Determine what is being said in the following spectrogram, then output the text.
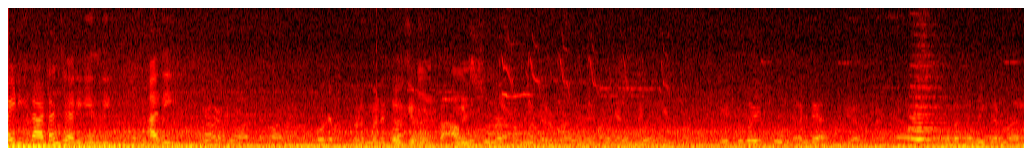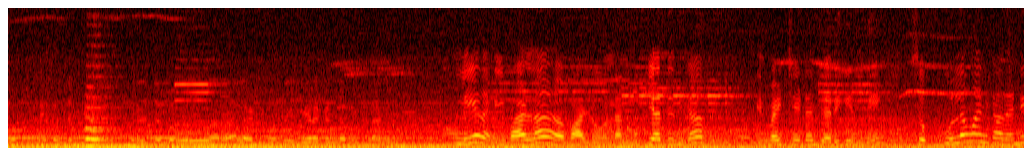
బయటికి రావడం జరిగింది. అది. ఎటువైపు అంటే సమీకరణాల నేపథ్యంలో ప్రజల్లో వస్తున్నారా లేకపోతే ఏ రకంగా మీ ప్లానింగ్ లేదండి ఇవాళ వాళ్ళు నన్ను ముఖ్య అతిథిగా ఇన్వైట్ చేయడం జరిగింది. సో కులం అని కాదండి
